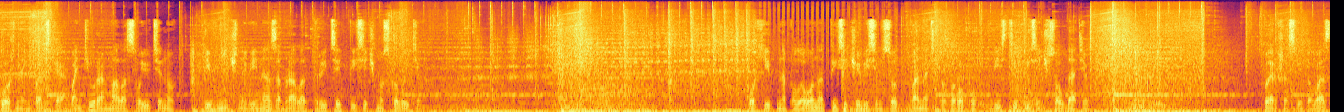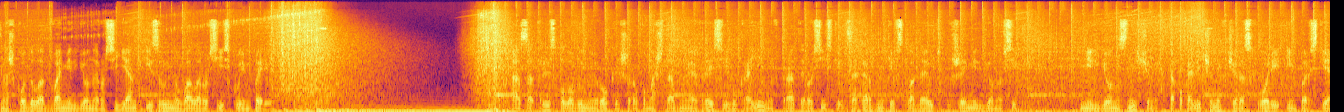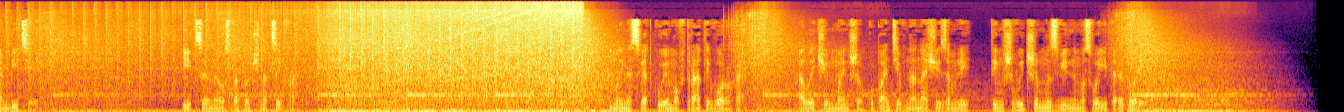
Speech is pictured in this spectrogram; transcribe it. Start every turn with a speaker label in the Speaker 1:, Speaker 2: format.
Speaker 1: Кожна імперська авантюра мала свою ціну. Північна війна забрала 30 тисяч московитів. Похід Наполеона 1812 року 200 тисяч солдатів. Перша світова знешкодила 2 мільйони росіян і зруйнувала Російську імперію. А за три з половиною роки широкомасштабної агресії в Україні втрати російських загарбників складають вже мільйон осіб. Мільйон знищених та покалічених через хворі імперські амбіції. І це не остаточна цифра. Ми не святкуємо втрати ворога. Але чим менше окупантів на нашій землі, тим швидше ми звільнимо свої території.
